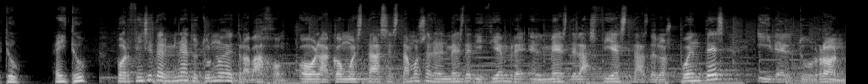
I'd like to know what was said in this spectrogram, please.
tú, hey tú. Por fin se termina tu turno de trabajo. Hola, ¿cómo estás? Estamos en el mes de diciembre, el mes de las fiestas, de los puentes y del turrón.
